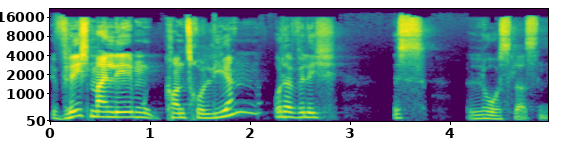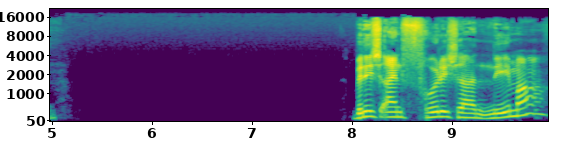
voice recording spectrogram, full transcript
will ich mein Leben kontrollieren oder will ich es loslassen? Bin ich ein fröhlicher Nehmer,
